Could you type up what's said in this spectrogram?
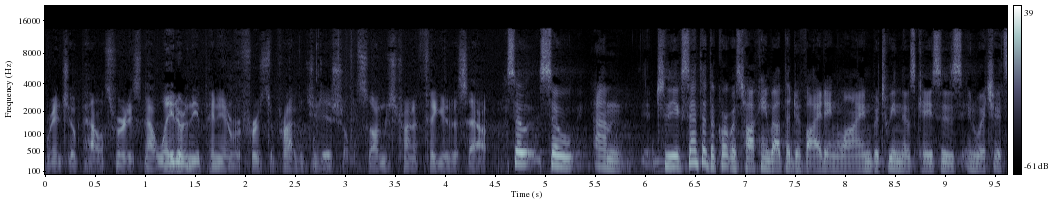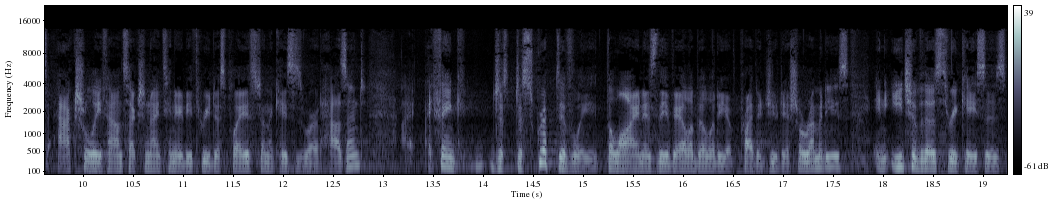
Rancho Palos Verdes. Now, later in the opinion, it refers to private judicial. So I'm just trying to figure this out. So, so um, to the extent that the court was talking about the dividing line between those cases in which it's actually found Section 1983 displaced and the cases where it hasn't, I, I think just descriptively, the line is the availability of private judicial remedies. In each of those three cases,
